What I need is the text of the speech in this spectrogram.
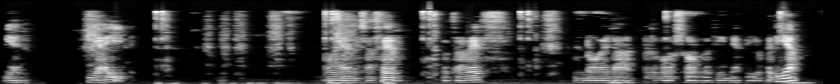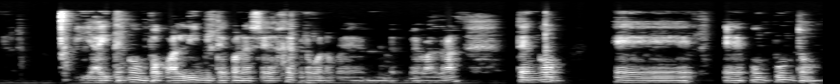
Bien. Y ahí voy a deshacer, otra vez no era el grosor de línea que yo quería y ahí tengo un poco al límite con ese eje, pero bueno, me, valdrá. Tengo eh, eh, un punto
